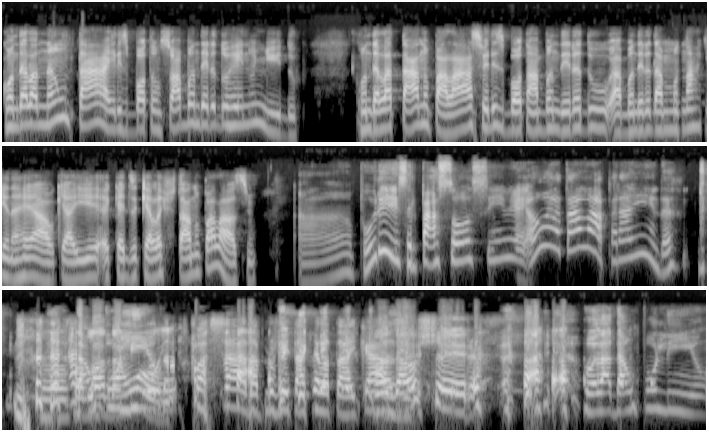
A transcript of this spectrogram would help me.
Quando ela não tá, eles botam só a bandeira do Reino Unido. Quando ela tá no palácio, eles botam a bandeira do a bandeira da monarquia, né, real, que aí quer dizer que ela está no palácio. Ah, por isso, ele passou assim, oh, ela tá lá, para ainda. Vou, vou dar um pulinho, dar passada, aproveitar que ela tá em casa. Vou dar o cheiro. vou lá dar um pulinho.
